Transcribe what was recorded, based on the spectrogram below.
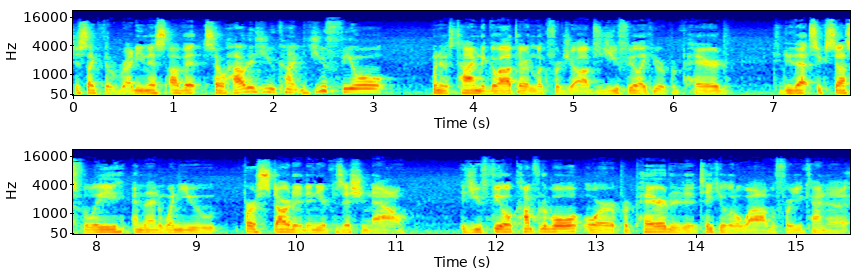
just like the readiness of it. So how did you kind did you feel when it was time to go out there and look for jobs? Did you feel like you were prepared to do that successfully? And then when you first started in your position now, did you feel comfortable or prepared or did it take you a little while before you kind of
